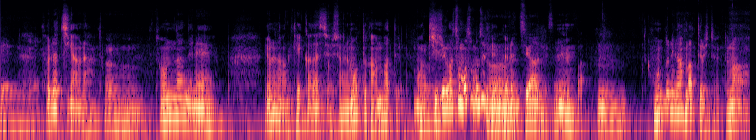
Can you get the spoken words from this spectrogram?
えー。それは違うな。と、うん。うん。そんなんでね、世の中の結果出してる人はね、もっと頑張ってる、もう基準がそもそもずれてるんだよね、うん。違うんですねやっぱ。うん。本当に頑張ってる人ってのは、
